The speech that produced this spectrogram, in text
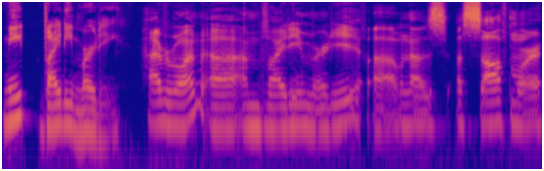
Meet Vaidy Murty. Hi, everyone. Uh, I'm Vaidy Murty. Uh, when I was a sophomore,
